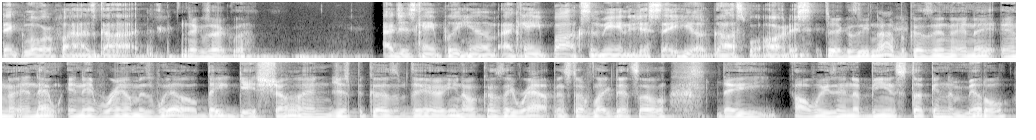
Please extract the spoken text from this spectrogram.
that glorifies God. Exactly. I just can't put him. I can't box him in and just say he a gospel artist. Yeah, because he's not. Because in in that in, in that in that realm as well, they get shunned just because of their you know because they rap and stuff like that. So they always end up being stuck in the middle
